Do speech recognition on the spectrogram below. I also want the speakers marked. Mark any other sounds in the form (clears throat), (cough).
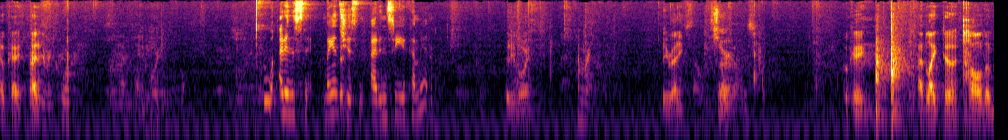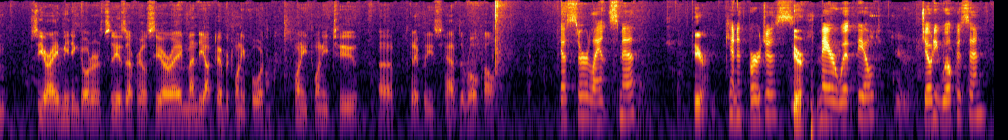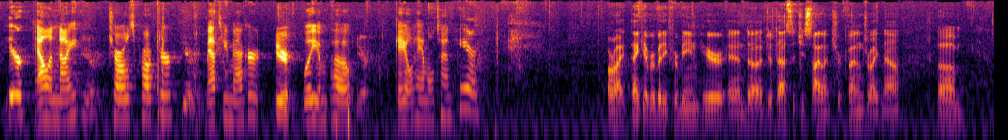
Speaker 1: Okay.
Speaker 2: Start
Speaker 1: I-
Speaker 2: recording. We're having that recording.
Speaker 3: Ooh, I didn't, see- Lance, just, I didn't see you come in.
Speaker 1: Ready, Lori?
Speaker 2: I'm ready.
Speaker 1: Are you ready?
Speaker 2: Sir.
Speaker 1: Okay. I'd like to call the CRA meeting to order, City of Zephyrhills CRA, Monday, October 24th, 2022. Uh, Could I please have the roll call?
Speaker 4: Yes, sir. Lance Smith,
Speaker 1: Here.
Speaker 4: Kenneth Burgess.
Speaker 1: Here.
Speaker 4: Mayor Whitfield. Jody Wilkerson,
Speaker 2: Here.
Speaker 4: Alan Knight. Here. Charles Proctor. Here. Matthew Maggart,
Speaker 1: Here.
Speaker 4: William Poe. Here. Gail Hamilton.
Speaker 3: Here.
Speaker 1: All right, thank you everybody for being here, and uh, just ask that you silence your phones right now. Um,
